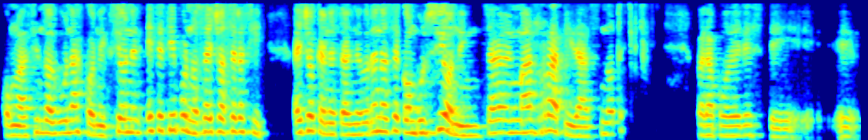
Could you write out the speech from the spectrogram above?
con, haciendo algunas conexiones. Este tiempo nos ha hecho hacer así, ha hecho que nuestras neuronas se convulsionen, se hagan más rápidas, ¿no? para poder este, eh,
